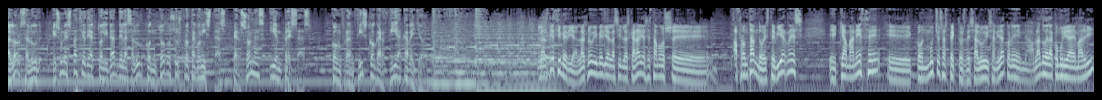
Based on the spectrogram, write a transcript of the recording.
Valor Salud es un espacio de actualidad de la salud con todos sus protagonistas, personas y empresas. Con Francisco García Cabello. Las diez y media, las nueve y media en las Islas Canarias estamos eh, afrontando este viernes eh, que amanece eh, con muchos aspectos de salud y sanidad, hablando de la Comunidad de Madrid,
